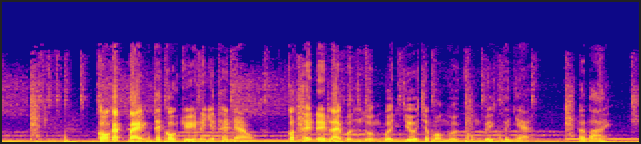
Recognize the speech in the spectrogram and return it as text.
Còn các bạn thấy câu chuyện này như thế nào? Có thể để lại bình luận bên dưới cho mọi người cùng biết với nha. Bye bye.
